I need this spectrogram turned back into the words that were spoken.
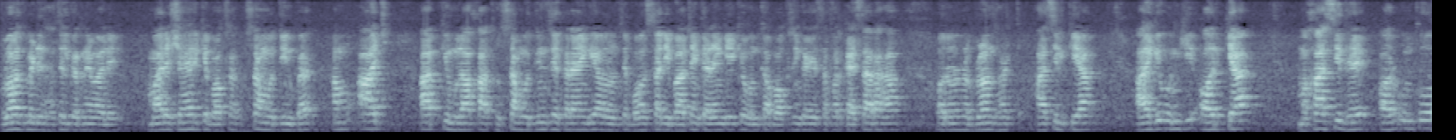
ब्रॉन्ज मेडल हासिल करने वाले हमारे शहर के बॉक्सर हुसामुद्दीन पर। हम आज आपकी मुलाकात हुसामुद्दीन से कराएँगे और उनसे बहुत सारी बातें करेंगे कि उनका बॉक्सिंग का ये सफ़र कैसा रहा और उन्होंने ब्रॉन्ज हासिल किया। आगे उनकी और क्या मकासद है और उनको,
